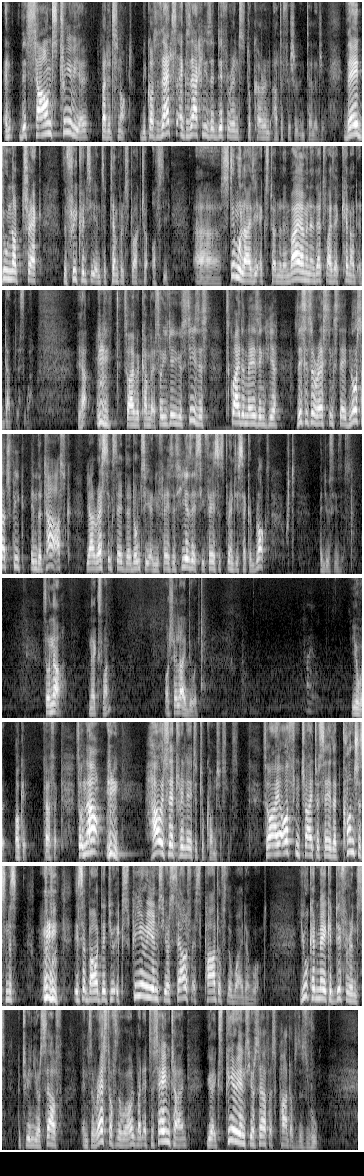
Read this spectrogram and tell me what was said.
And this sounds trivial, but it's not because that's exactly the difference to current artificial intelligence. They do not track the frequency and the temporal structure of the uh, stimuli, the external environment, and that's why they cannot adapt as well. Yeah, so I will come back. So you, you see this, it's quite amazing here. This is a resting state, no such peak in the task. Yeah, resting state, they don't see any phases. Here they see phases, 20 second blocks, and you see this. So now, next one. Or shall I do it? You will. Okay, perfect. So now, how is that related to consciousness? So I often try to say that consciousness is about that you experience yourself as part of the wider world. You can make a difference between yourself and the rest of the world, but at the same time, you experience yourself as part of this room.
